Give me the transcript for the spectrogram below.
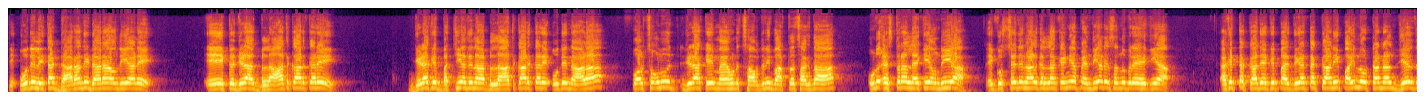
ਤੇ ਉਹਦੇ ਲਈ ਤਾਂ ਡਾਰਾਂ ਦੀ ਡਾਰਾਂ ਆਉਂਦੀਆਂ ਨੇ। ਇਹ ਇੱਕ ਜਿਹੜਾ ਬਲਾਤਕਾਰ ਕਰੇ ਜਿਹੜਾ ਕਿ ਬੱਚੀਆਂ ਦੇ ਨਾਲ ਬਲਾਤਕਾਰ ਕਰੇ, ਉਹਦੇ ਨਾਲ ਪੁਲਿਸ ਉਹਨੂੰ ਜਿਹੜਾ ਕਿ ਮੈਂ ਹੁਣ ਸ਼ਬਦ ਨਹੀਂ ਵਰਤ ਸਕਦਾ, ਉਹਨੂੰ ਇਸ ਤਰ੍ਹਾਂ ਲੈ ਕੇ ਆਉਂਦੀ ਆ। ਇਹ ਗੁੱਸੇ ਦੇ ਨਾਲ ਗੱਲਾਂ ਕਹਿਣੀਆਂ ਪੈਂਦੀਆਂ ਨੇ ਸਾਨੂੰ ਫਿਰ ਇਹ ਜੀਆਂ। ਆਖੇ ਧੱਕਾ ਦੇ ਕੇ ਭੱਜ ਗਿਆ ਧੱਕਾ ਨਹੀਂ ਭਾਈ, ਨੋਟਾਂ ਨਾਲ ਜੇਬ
